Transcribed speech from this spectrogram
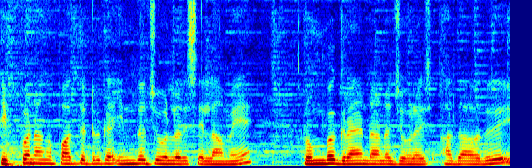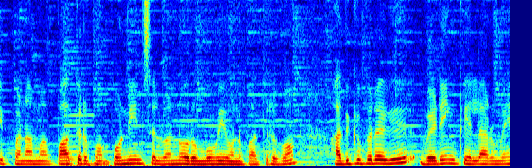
இப்போ நாங்கள் பார்த்துட்டு இருக்க இந்த ஜுவல்லரிஸ் எல்லாமே ரொம்ப கிராண்டான ஜுவல்லரிஸ். அதாவது இப்போ நம்ம பார்த்துருப்போம் பொன்னியின் செல்வன் ஒரு மூவி ஒன்று பார்த்துருப்போம். அதுக்கு பிறகு வெட்டிங்க்கு எல்லாருமே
